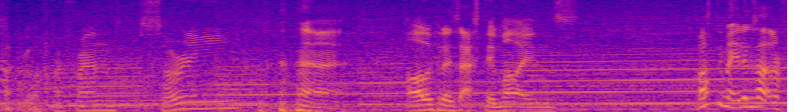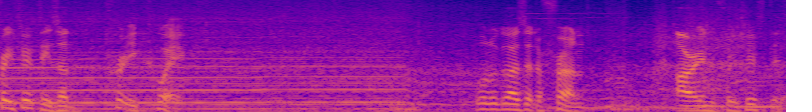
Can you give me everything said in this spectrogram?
Cut you off, my friend. Sorry. oh, look at those Aston Martins. Must admit, it looks like the 350s are pretty quick. All the guys at the front are in 350s.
